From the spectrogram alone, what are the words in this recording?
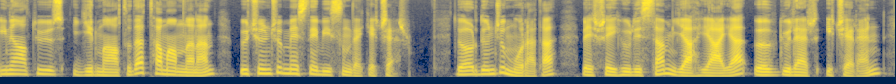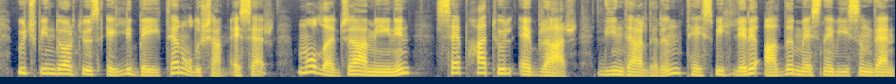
1626'da tamamlanan 3. mesnevisinde geçer. 4. Murad'a ve Şeyhülislam Yahya'ya övgüler içeren 3450 beyten oluşan eser Molla Camii'nin Sebhatül Ebrar, dindarların tesbihleri adlı mesnevisinden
